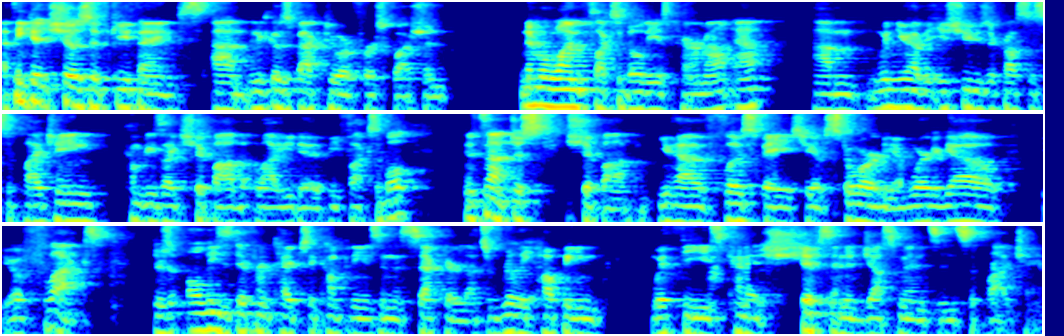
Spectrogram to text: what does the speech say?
I think it shows a few things, um, and it goes back to our first question. Number one, flexibility is paramount now. Um, when you have issues across the supply chain, companies like ShipBob allow you to be flexible. It's not just ShipBob. You have FlowSpace, you have Stord, you have Ware2Go, you have Flex. There's all these different types of companies in the sector that's really helping with these kind of shifts and adjustments in supply chain.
